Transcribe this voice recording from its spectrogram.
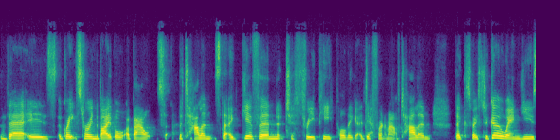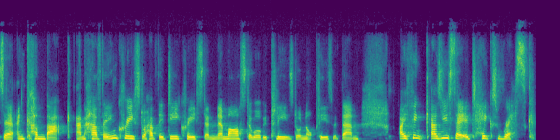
there is a great story in the Bible about the talents that are given to three people. They get a different amount of talent. They're supposed to go away and use it and come back. And have they increased or have they decreased? And their master will be pleased or not pleased with them. I think, as you say, it takes risk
